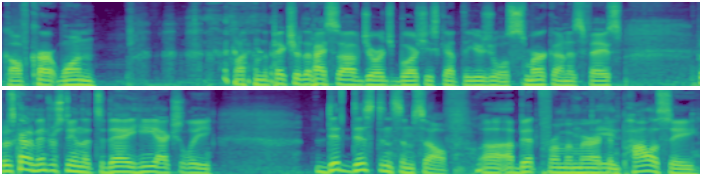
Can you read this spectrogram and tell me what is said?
golf cart one. on the picture that I saw of George Bush, he's got the usual smirk on his face. But it's kind of interesting that today he actually did distance himself uh, a bit from American Indeed. policy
